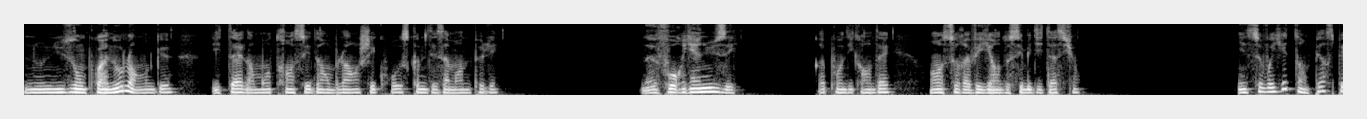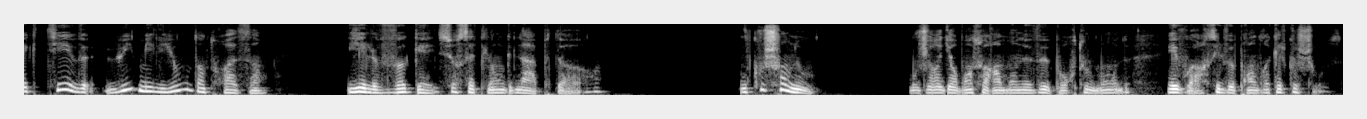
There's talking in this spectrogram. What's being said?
Nous n'usons point nos langues, dit-elle en montrant ses dents blanches et grosses comme des amandes pelées. « Ne faut rien user, répondit Grandet en se réveillant de ses méditations. Il se voyait en perspective huit millions dans trois ans, il voguait sur cette longue nappe d'or. Couchons-nous. Ou j'irai dire bonsoir à mon neveu pour tout le monde et voir s'il veut prendre quelque chose.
